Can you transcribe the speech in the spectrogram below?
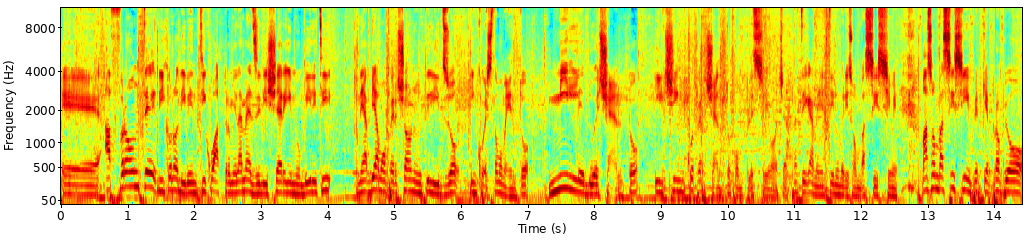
E a fronte, dicono, di 24.000 mezzi di sharing mobility, ne abbiamo perciò in utilizzo in questo momento 1200, il 5% complessivo. Cioè, praticamente i numeri sono bassissimi. Ma sono bassissimi perché proprio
